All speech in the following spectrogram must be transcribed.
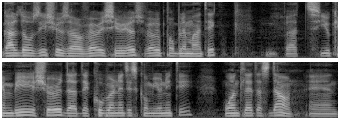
Gal, those issues are very serious, very problematic but you can be sure that the Kubernetes community won't let us down. And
